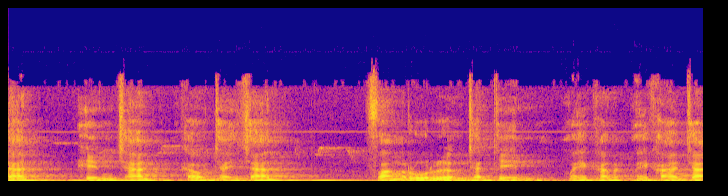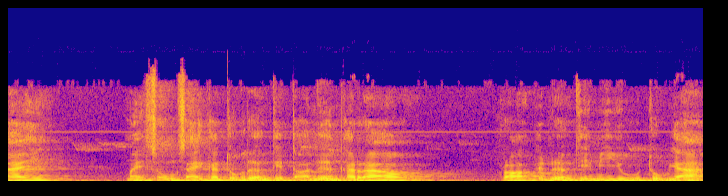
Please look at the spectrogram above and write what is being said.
ชัด เห็นชัด เข้าใจชัด ฟังรู้เรื่องชัดเจน ไม่คาไม่คาใจ ไม่สงสัยกับทุกเรื่องที่ต่อเนื่องกับเรา เพราะเป็นเรื่องที่มีอยู่ทุกอย่าง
